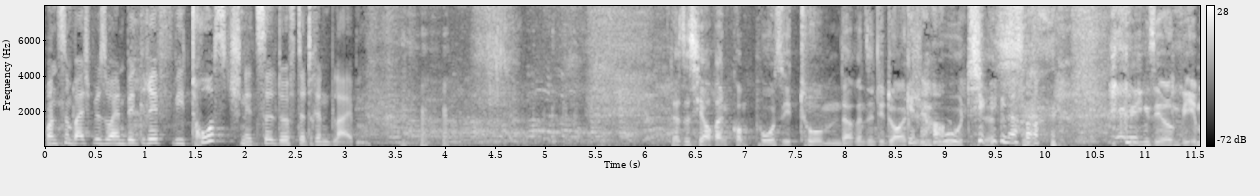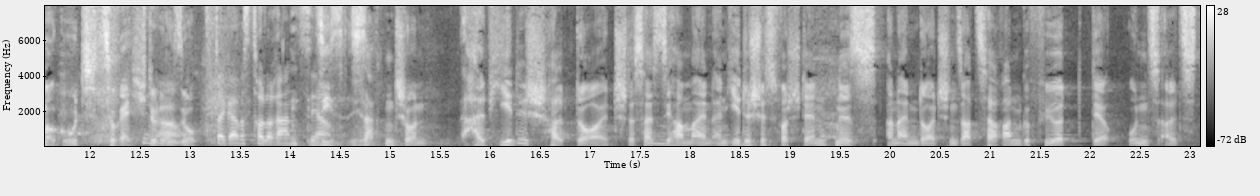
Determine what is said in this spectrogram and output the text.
Und zum Beispiel so ein Begriff wie Trostschnitzel dürfte drin bleiben. Das ist ja auch ein Kompositum, darin sind die Deutschen genau. gut. Das genau. kriegen sie irgendwie immer gut zurecht genau. oder so. Da gab es Toleranz, ja. Sie, sie sagten schon, halb Jiddisch, halb Deutsch. Das heißt, Sie haben ein, ein jiddisches Verständnis an einen deutschen Satz herangeführt, der uns als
